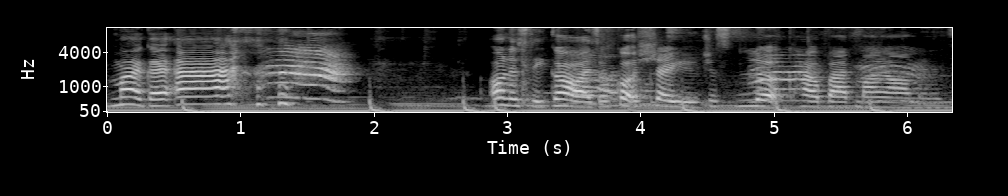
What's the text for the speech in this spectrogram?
Maya, go, ah. Honestly, guys, I've got to show you. Just look how bad my arm is.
